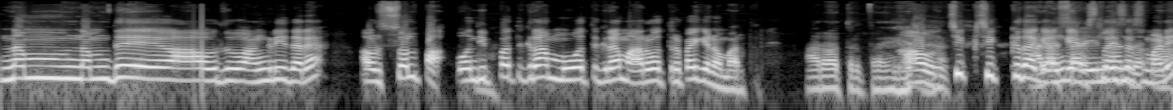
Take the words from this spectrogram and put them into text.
ನಮ್ ನಮ್ದೇ ಅವ್ರದ್ದು ಅಂಗಡಿ ಇದಾರೆ. ಅವ್ರು ಸ್ವಲ್ಪ ಒಂದ್ ಇಪ್ಪತ್ತು ಗ್ರಾಮ್ ಮೂವತ್ತು ಗ್ರಾಮ್ ಅರವತ್ತು ರೂಪಾಯಿಗೆ ಏನೋ ಮಾರ್ತಾರೆ. ಅರವತ್ತು ರೂಪಾಯಿ. ಹೌದು ಚಿಕ್ಕ ಚಿಕ್ಕದಾಗಿ ಹಂಗೆ ಸ್ಲೈಸಸ್ ಮಾಡಿ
